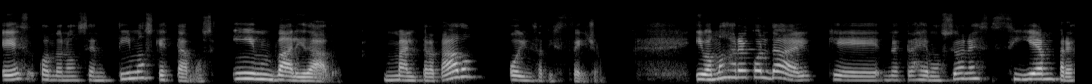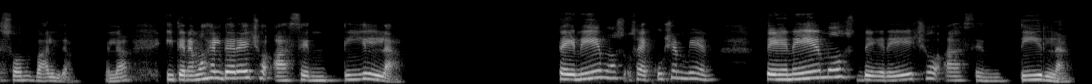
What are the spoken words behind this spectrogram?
es cuando nos sentimos que estamos invalidados. Maltratado o insatisfecho. Y vamos a recordar que nuestras emociones siempre son válidas, ¿verdad? Y tenemos el derecho a sentirla. Tenemos, o sea, escuchen bien, tenemos derecho a sentirla.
